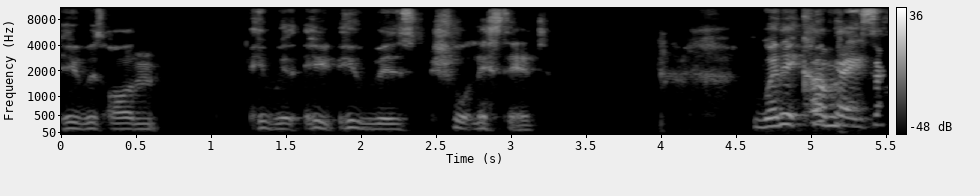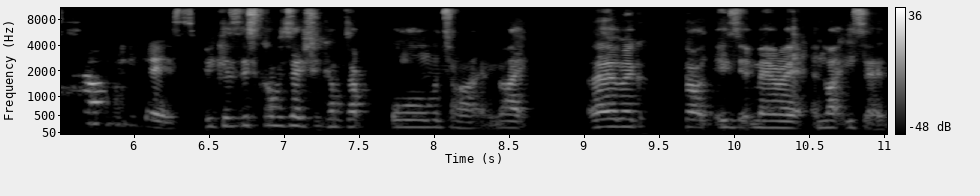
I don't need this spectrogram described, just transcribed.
who was on who was who, who was shortlisted. When it comes, okay, so tell me this because this conversation comes up all the time. Like, oh my god, is it merit? And like you said,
